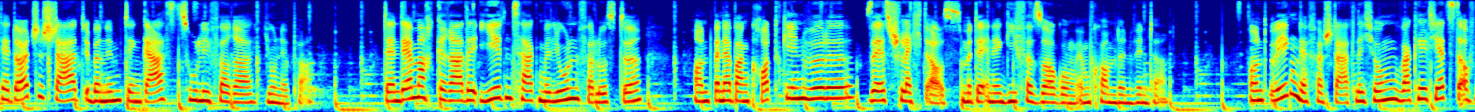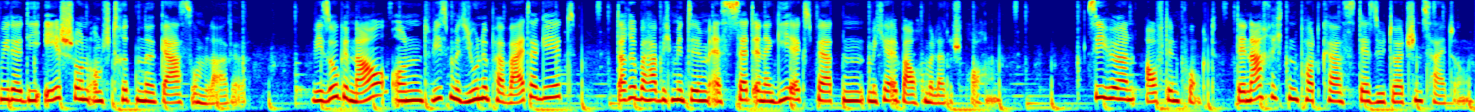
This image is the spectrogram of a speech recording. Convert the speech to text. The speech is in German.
Der deutsche Staat übernimmt den Gaszulieferer Juniper. Denn der macht gerade jeden Tag Millionenverluste und wenn er bankrott gehen würde, sähe es schlecht aus mit der Energieversorgung im kommenden Winter. Und wegen der Verstaatlichung wackelt jetzt auch wieder die eh schon umstrittene Gasumlage. Wieso genau und wie es mit Juniper weitergeht, darüber habe ich mit dem SZ-Energieexperten Michael Bauchmüller gesprochen. Sie hören auf den Punkt, der Nachrichtenpodcast der Süddeutschen Zeitung.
